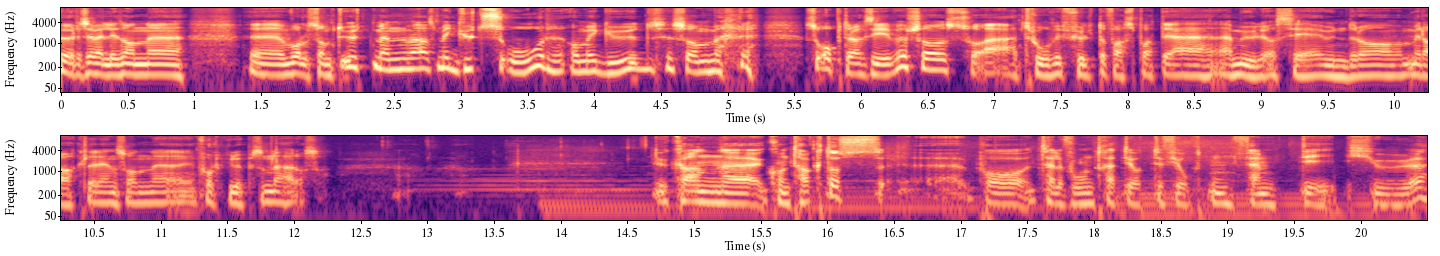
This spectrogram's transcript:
høres veldig sånn eh, voldsomt ut, men altså, med Guds ord og med Gud som, som oppdragsgiver, så, så er, tror vi fullt og fast på at det er, er mulig å se under og mirakler i en sånn eh, folkegruppe som det her også. Du kan eh, kontakte oss eh, på telefon 38 14 50 20.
